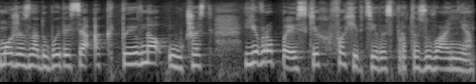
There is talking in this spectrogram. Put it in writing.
може знадобитися активна участь європейських фахівців із протезування.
